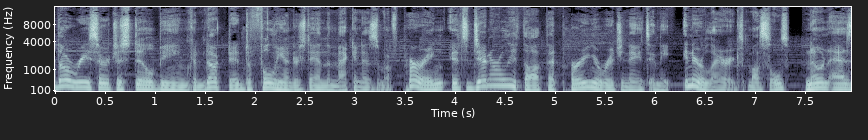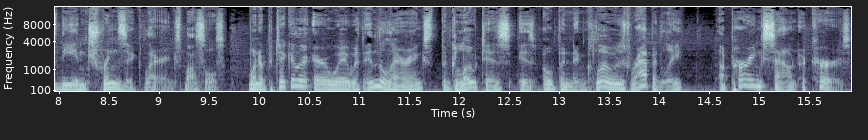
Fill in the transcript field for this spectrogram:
Though research is still being conducted to fully understand the mechanism of purring, it's generally thought that purring originates in the inner larynx muscles, known as the intrinsic larynx muscles. When a particular airway within the larynx, the glottis, is opened and closed rapidly, a purring sound occurs.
